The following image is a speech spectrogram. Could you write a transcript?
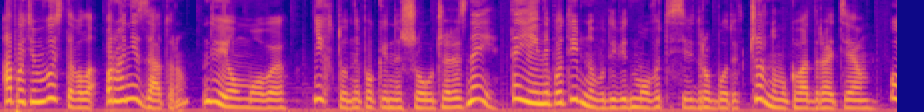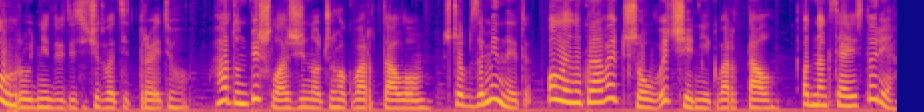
а потім виставила організаторам дві умови. Ніхто не покине шоу через неї, та їй не потрібно буде відмовитися від роботи в чорному квадраті у грудні 2023-го. Гатун пішла з жіночого кварталу, щоб замінити Олену Кравець шоу вечірній квартал. Однак ця історія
